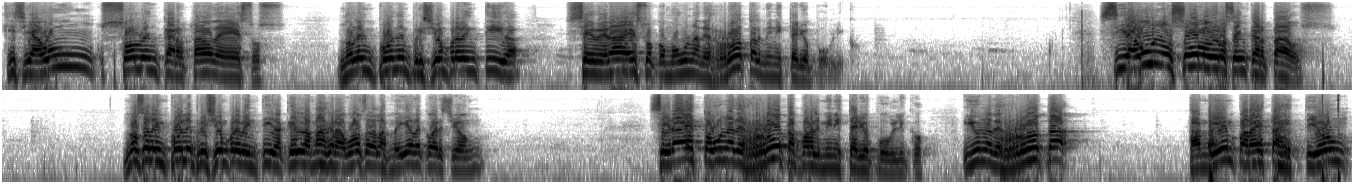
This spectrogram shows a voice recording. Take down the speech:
que si a un solo encartado de esos no le imponen prisión preventiva, se verá eso como una derrota al Ministerio Público. Si a uno solo de los encartados no se le impone prisión preventiva, que es la más gravosa de las medidas de coerción, será esto una derrota para el Ministerio Público y una derrota también para esta gestión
